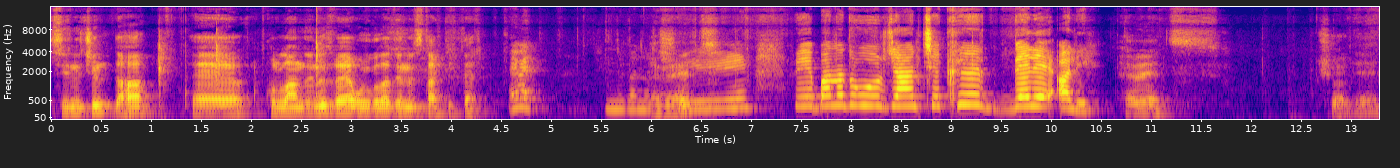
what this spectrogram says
sizin için daha e, kullandığınız veya uyguladığınız taktikler? Evet. Şimdi ben Evet. açayım. Ve bana da Uğurcan Çakır Dele Ali. Evet. Şöyle.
